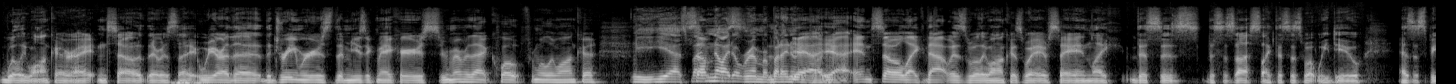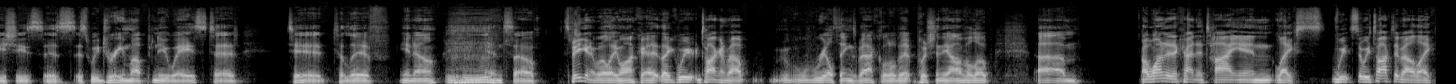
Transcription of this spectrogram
Willy Wonka, right? And so there was like we are the the dreamers, the music makers. Remember that quote from Willy Wonka? Yes, but Some- no, I don't remember, but I know. Yeah, yeah. And so like that was Willy Wonka's way of saying like this is this is us. Like this is what we do as a species is is we dream up new ways to to to live, you know. Mm-hmm. And so speaking of Willy Wonka, like we were talking about real things back a little bit, pushing the envelope. Um, I wanted to kind of tie in like we so we talked about like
